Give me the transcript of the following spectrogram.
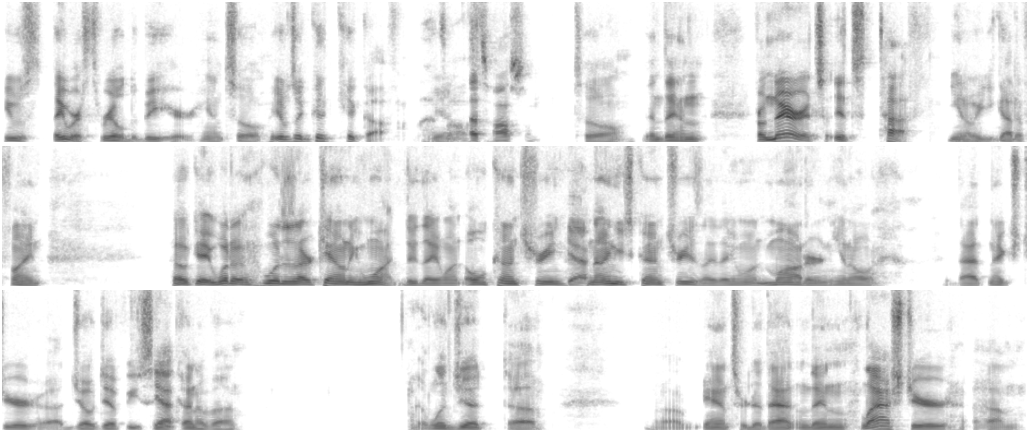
he was they were thrilled to be here, and so it was a good kickoff. That's awesome. that's awesome So and then from there, it's it's tough. You know, you got to find. Okay, what a, what does our county want? Do they want old country, Yeah. '90s country? Is like they want modern? You know, that next year, uh, Joe Diffie seemed Yeah. kind of a, a legit uh, uh, answer to that. And then last year, um,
